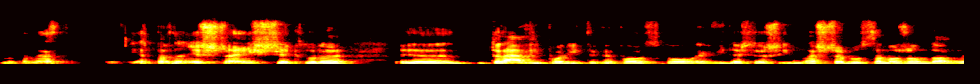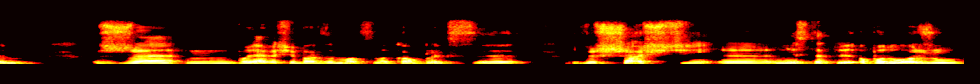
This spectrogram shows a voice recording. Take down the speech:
Natomiast jest pewne nieszczęście, które e, trawi politykę polską, jak widać też i na szczeblu samorządowym, że mm, pojawia się bardzo mocno kompleks wyższości, niestety o podłożu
